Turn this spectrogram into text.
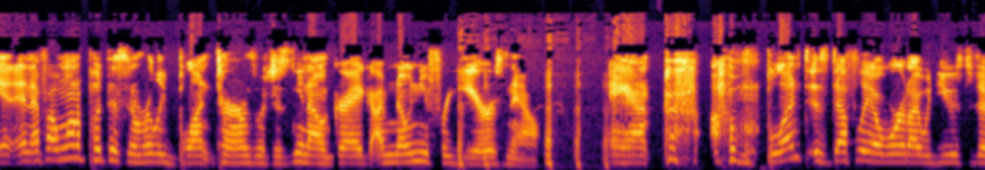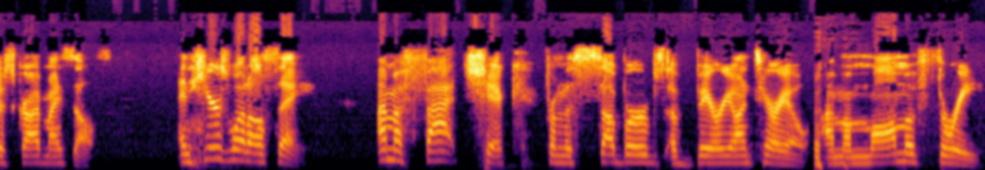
And if I want to put this in really blunt terms, which is, you know, Greg, I've known you for years now. and blunt is definitely a word I would use to describe myself. And here's what I'll say. I'm a fat chick from the suburbs of Barrie, Ontario. I'm a mom of three.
